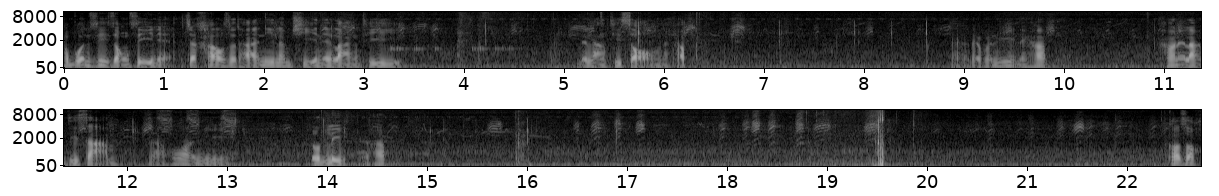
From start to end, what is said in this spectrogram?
ขบวน 424 เนี่ย จะเข้าสถานีลำชีในรางที่ ในรางที่ 2 นะครับแต่วันนี้นะครับเข้าในรางที่3นะเพราะว่ามีรถหลีกนะครับกสค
